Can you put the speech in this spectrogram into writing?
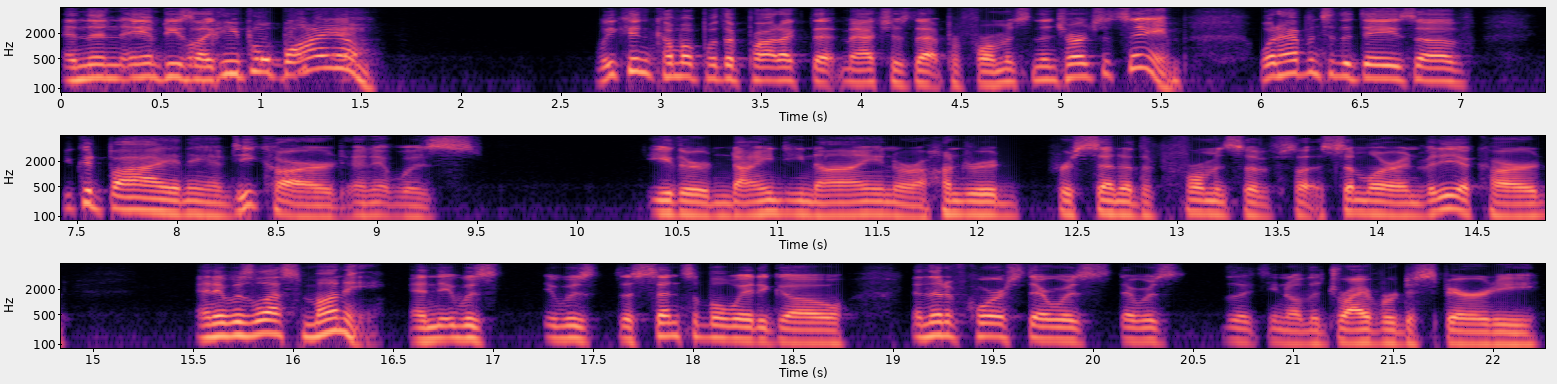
and then AMD's But like, people buy okay, them. We can come up with a product that matches that performance and then charge the same. What happened to the days of you could buy an AMD card and it was either 99 or 100% of the performance of a similar Nvidia card and it was less money and it was it was the sensible way to go. And then of course there was there was the you know the driver disparity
